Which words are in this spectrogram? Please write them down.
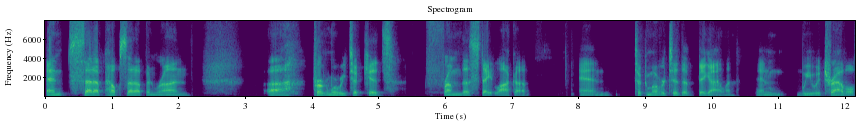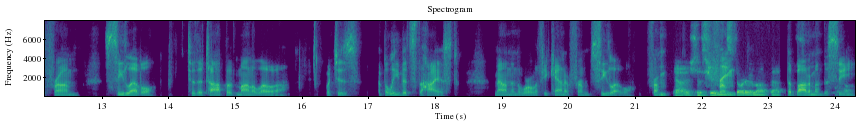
and set up, help set up and run a program where we took kids from the state lockup and took them over to the Big Island, and we would travel from sea level to the top of Mauna Loa, which is, I believe, it's the highest mountain in the world if you count it from sea level. From yeah, I was just reading a story about that. the bottom of the sea.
